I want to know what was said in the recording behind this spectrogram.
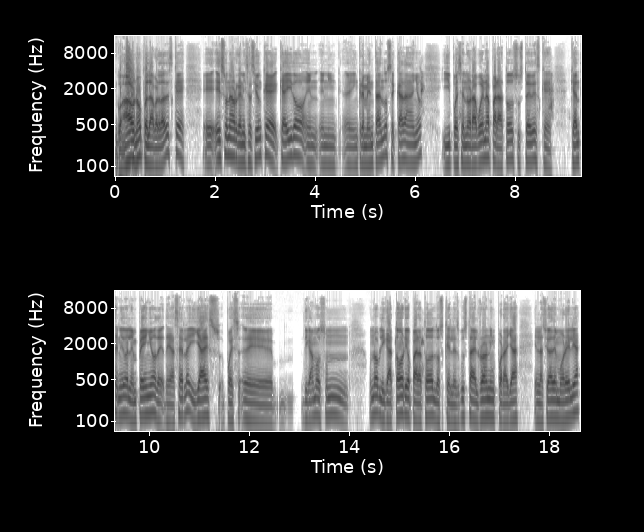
Wow, no, pues la verdad es que eh, es una organización que, que ha ido en, en eh, incrementándose cada año y pues enhorabuena para todos ustedes que, que han tenido el empeño de, de hacerla y ya es pues eh, digamos un, un obligatorio para todos los que les gusta el running por allá en la ciudad de Morelia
